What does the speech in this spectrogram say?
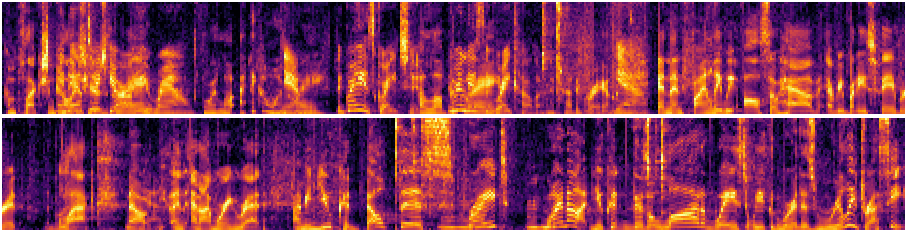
complexion and colors. Here's gray. all year round. Oh, I love, I think I want yeah. gray. The gray is great too. I love the it really gray. is a great color. I'm gonna try the gray on. Yeah. And then finally, we also have everybody's favorite, the black. black. Now, yeah. and, and, I'm wearing red. I mean, you could belt this, mm -hmm. right? Mm -hmm. Why not? You could, there's a lot of ways that you could wear this really dressy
